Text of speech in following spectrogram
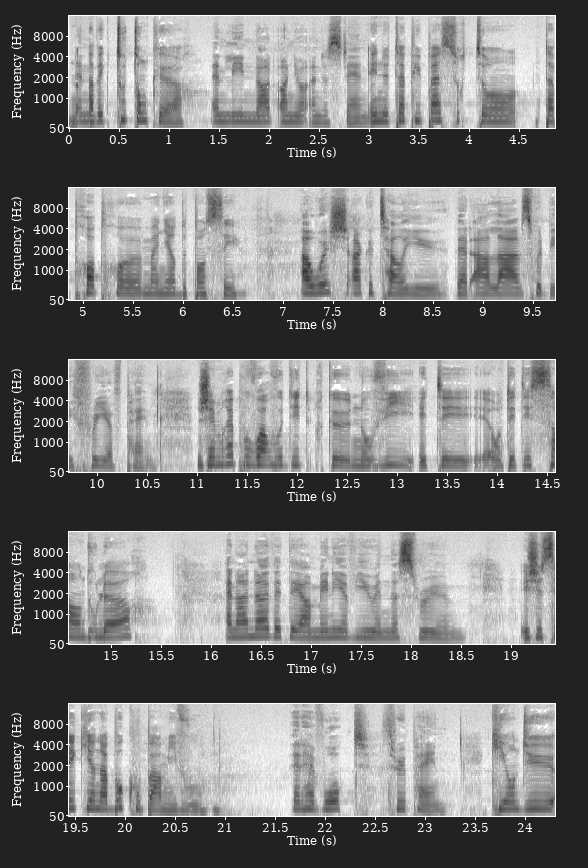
And- avec tout ton cœur and lean not on your et ne t'appuie pas sur ton, ta propre euh, manière de penser. I wish I could tell you that our lives would be free of pain. J'aimerais pouvoir vous dire que nos vies étaient, ont été sans douleur And I know that there are many of you in this room et je sais qu'il y en a beaucoup parmi vous that have walked through pain, qui ont dû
